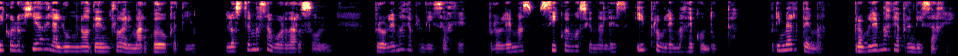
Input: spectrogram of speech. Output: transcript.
Psicología del alumno dentro del marco educativo. Los temas a abordar son problemas de aprendizaje, problemas psicoemocionales y problemas de conducta. Primer tema, problemas de aprendizaje.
